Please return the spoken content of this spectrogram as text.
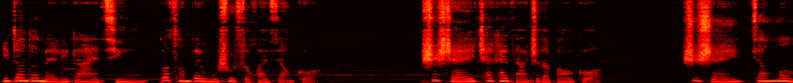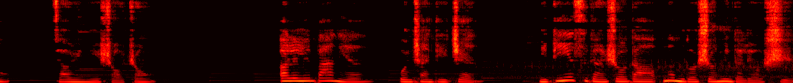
一段段美丽的爱情，都曾被无数次幻想过。是谁拆开杂志的包裹？是谁将梦交于你手中？二零零八年汶川地震。你第一次感受到那么多生命的流逝，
